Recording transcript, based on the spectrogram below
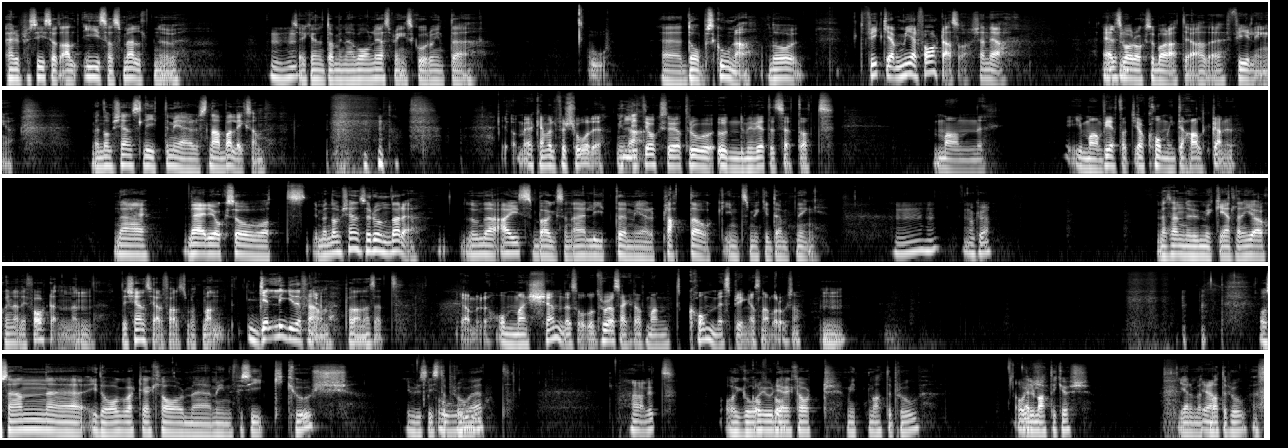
är det precis så att all is har smält nu. Mhm. Så jag kan ta mina vanliga springskor och inte Oh. eh, dobbskorna. Och då fick jag mer fart alltså, kände jag. Eller så var det också bara att jag hade feeling. Men de känns lite mer snabba liksom. Ja, men jag kan väl förstå det. Mina- Lite också, jag tror, undermedvetet sätt att man, man vet att jag kommer inte halka nu. Nej, nej det är också att men de känns rundare. De där icebugsen är lite mer platta och inte så mycket dämpning. Mhm. Okej. Men sen hur mycket egentligen gör skillnad i farten. Men det känns i alla fall som att man glider fram på ett annat sätt. Ja, men om man känner så, då tror jag säkert att man kommer springa snabbare också. Mm. Och sen eh, idag vart jag klar med min fysikkurs. Gjorde sista Oh. provet. Härligt. Och igår Gott gjorde bra. jag klart mitt matteprov. Oj. Eller mattekurs. Genom ett matteprov.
